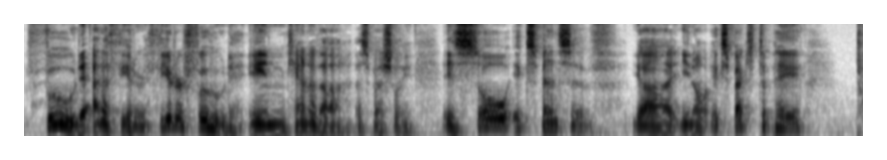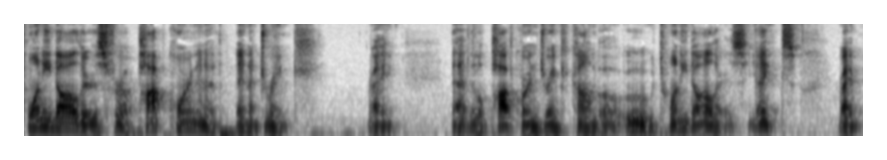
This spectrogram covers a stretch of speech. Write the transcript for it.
food at a theater, theater food in Canada especially, is so expensive. Uh, you know, expect to pay $20 for a popcorn and a, and a drink, right? That little popcorn drink combo. Ooh, $20. Yikes, right?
